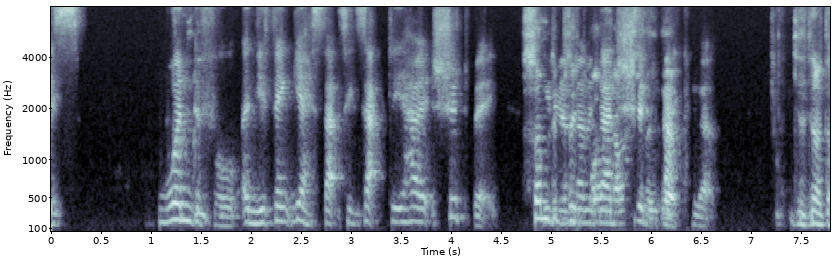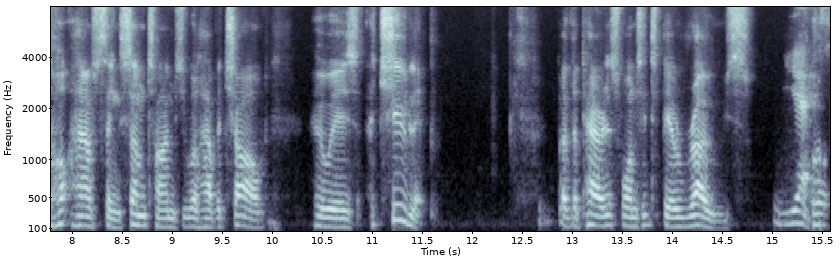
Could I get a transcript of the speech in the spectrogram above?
is wonderful. And you think, yes, that's exactly how it should be. Some You know, and dad should back you up. you know the hot house thing sometimes you will have a child who is a tulip but the parents want it to be a rose Yes. well,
